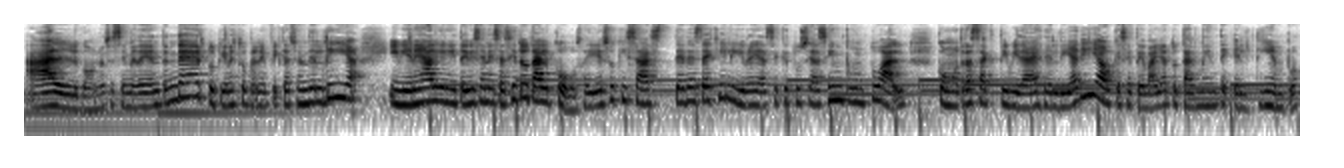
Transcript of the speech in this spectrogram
a algo. No sé si me doy a entender, tú tienes tu planificación del día y viene alguien y te dice necesito tal cosa y eso quizás te desequilibra y hace que tú seas impuntual con otras actividades del día a día o que se te vaya totalmente el tiempo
